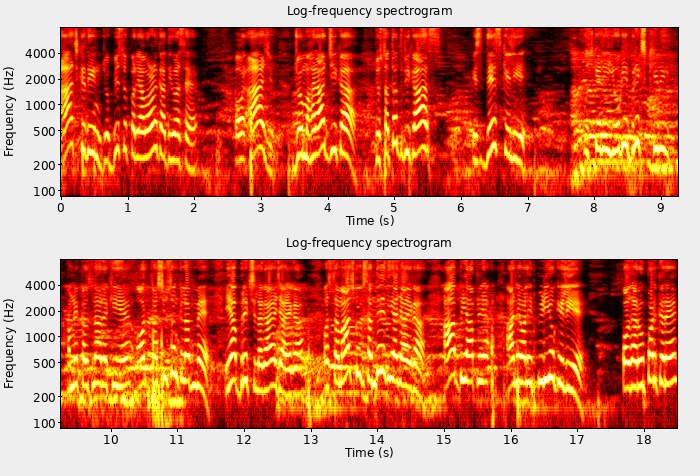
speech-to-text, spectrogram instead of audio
आज के दिन जो विश्व पर्यावरण का दिवस है, और आज जो महाराज जी का जो सतत विकास इस देश के लिए उसके लिए योगी वृक्ष की भी हमने कल्पना रखी है और कॉन्स्टिट्यूशन क्लब में यह वृक्ष लगाया जाएगा और समाज को एक संदेश दिया जाएगा। आप भी अपने आने वाली पीढ़ियों के लिए पौधारोपण करें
